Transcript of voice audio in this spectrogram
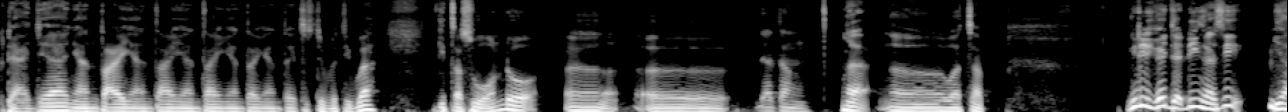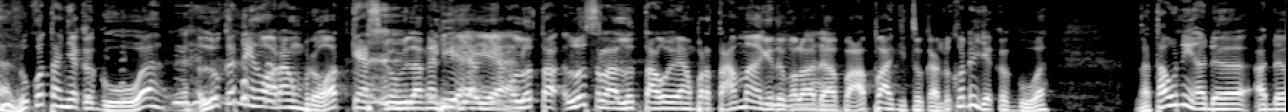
Udah aja nyantai nyantai nyantai nyantai nyantai. Terus tiba-tiba Gita Suwondo eh eh, Datang. nggak nge WhatsApp ini liga jadi nggak sih? Ya lu kok tanya ke gua? Lu kan yang orang broadcast gue bilang kan Iya, yang, iya. yang lu ta- lu selalu tahu yang pertama gitu kalau ada apa-apa gitu kan. Lu kok aja ke gua? Nggak tahu nih ada ada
